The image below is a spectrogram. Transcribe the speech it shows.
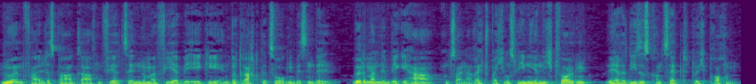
nur im Fall des § 14 Nr. 4 BEG in Betracht gezogen wissen will. Würde man dem BGH und seiner Rechtsprechungslinie nicht folgen, wäre dieses Konzept durchbrochen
